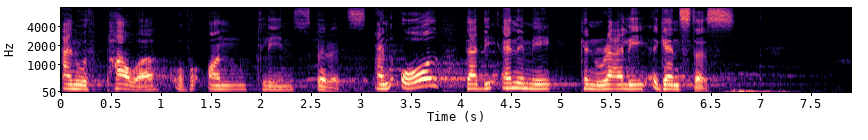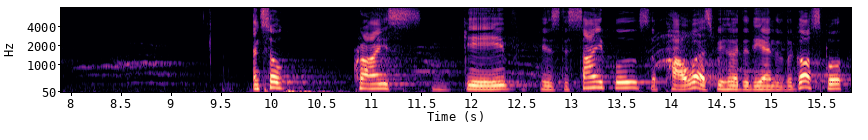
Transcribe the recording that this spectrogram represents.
and with power over unclean spirits, and all that the enemy can rally against us. And so Christ gave his disciples the power, as we heard at the end of the gospel,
